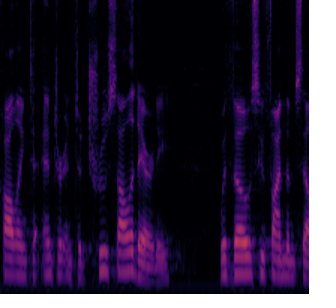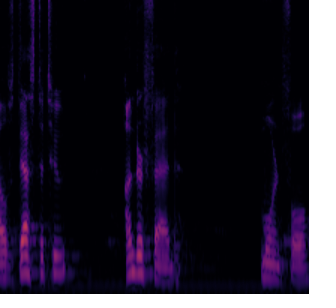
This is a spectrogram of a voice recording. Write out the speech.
calling to enter into true solidarity with those who find themselves destitute, underfed, mournful,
